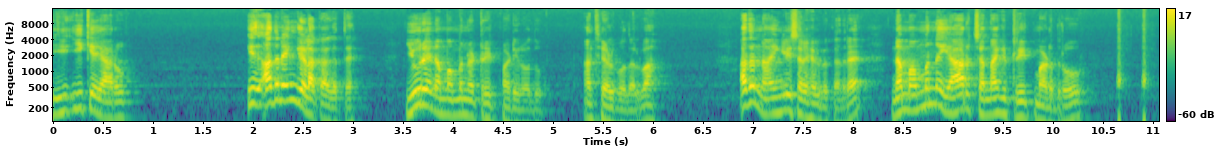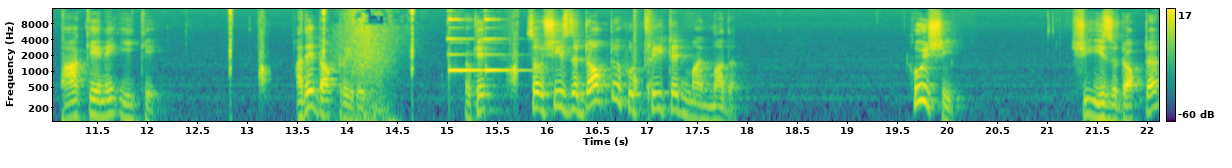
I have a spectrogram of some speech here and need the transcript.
ಈಕೆ ಯಾರು? ಇದು ಅದನ್ನು ಹೆಂಗೆ ಹೇಳೋಕ್ಕಾಗುತ್ತೆ? ಇವರೇ ನಮ್ಮಮ್ಮನ್ನ ಟ್ರೀಟ್ ಮಾಡಿರೋದು ಅಂತ ಹೇಳ್ಬೋದಲ್ವಾ? ಅದನ್ನು ಇಂಗ್ಲೀಷಲ್ಲಿ ಹೇಳಬೇಕಂದ್ರೆ, ನಮ್ಮಮ್ಮನ್ನ ಯಾರು ಚೆನ್ನಾಗಿ ಟ್ರೀಟ್ ಮಾಡಿದ್ರು? ಆಕೆನೇ ಈಕೆ. ಅದೇ ಡಾಕ್ಟರ್ ಇದು. Okay so she is the doctor who treated my mother who is she she is a doctor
